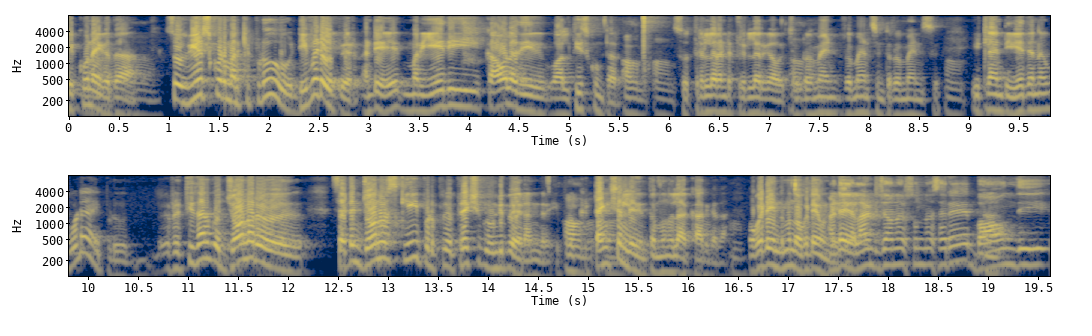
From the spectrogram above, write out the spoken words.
ఎక్కువ ఉన్నాయి కదా. సో వ్యూర్స్ కూడా మనకి ఇప్పుడు డివైడ్ అయిపోయారు. అంటే మరి ఏది కావాలో అది వాళ్ళు తీసుకుంటారు. సో థ్రిల్లర్ అంటే థ్రిల్లర్ కావచ్చు రొమాన్స్ రొమాన్స్ అంటే రొమాన్స్ ఇట్లాంటి ఏదైనా కూడా ఇప్పుడు ప్రతిదానికి జోనర్ సెకండ్ జోనర్స్కి ఇప్పుడు ప్రే- ప్రేక్షకులు ఉండిపోయారు అందరు. ఇప్పుడు టెన్షన్ లేదు ఇంత ముందులా కాదు కదా. ఒకటే ఇంత ముందు ఒకటే అంటే ఎలాంటి జానర్స్ ఉన్నా సరే బాగుంది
